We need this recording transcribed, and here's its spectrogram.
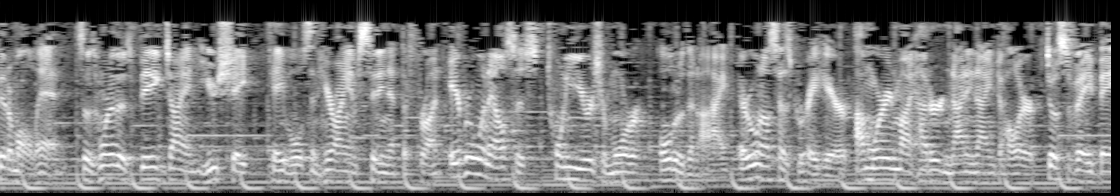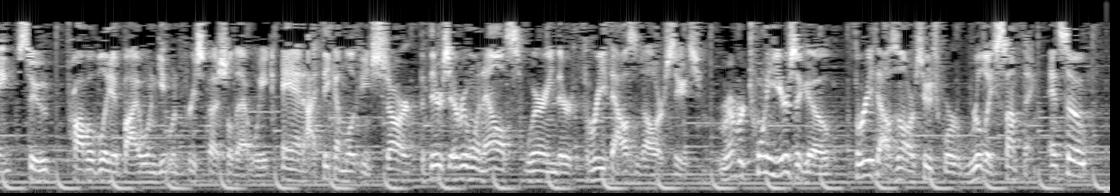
fit them all in. So it's one of those big giant U-shaped tables and here I am sitting at the front. Everyone else is 20 years or more older than I. Everyone else has gray hair. I'm wearing my $199 Joseph A. Bank suit, probably a buy one get one free special that week. And I think I'm looking sharp, but there's everyone else wearing their $3,000 suits. Remember 20 years ago, $3,000 suits were really something. And so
